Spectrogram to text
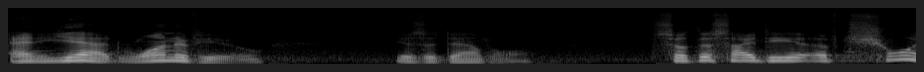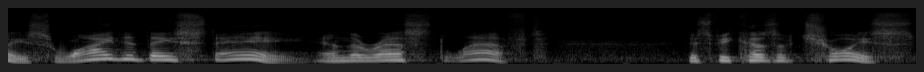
And yet one of you is a devil. So, this idea of choice why did they stay and the rest left? It's because of choice.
